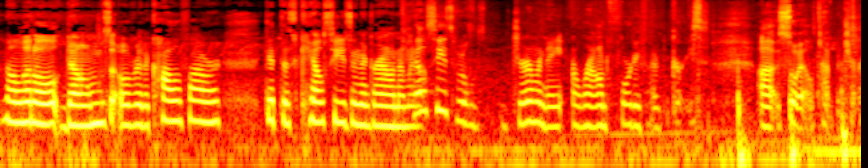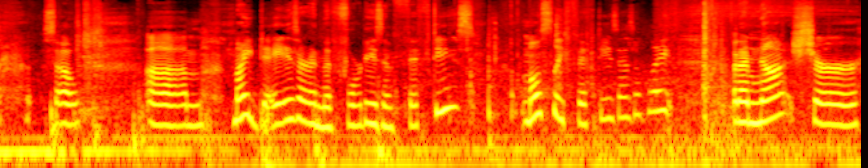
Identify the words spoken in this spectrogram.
the little domes over the cauliflower, get this kale seeds in the ground. I'm kale seeds will germinate around 45 degrees uh, soil temperature. So um, my days are in the 40s and 50s, mostly 50s as of late, but I'm not sure.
